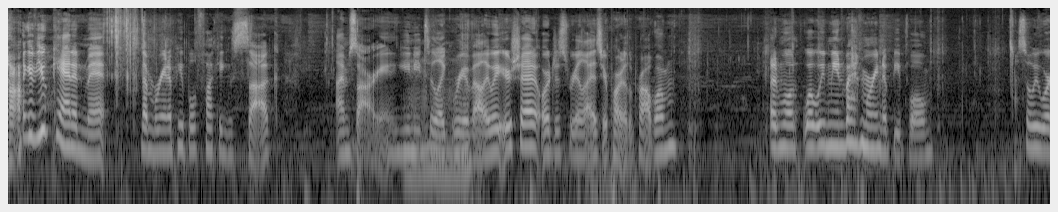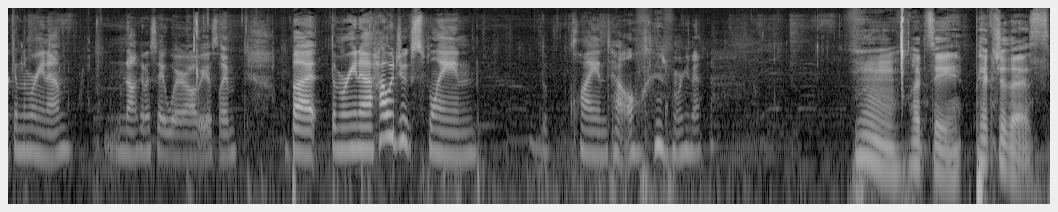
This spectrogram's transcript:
like, if you can't admit that marina people fucking suck, I'm sorry. You need to like Mhm. reevaluate your shit, or just realize you're part of the problem. And what what we mean by marina people. So we work in the marina. I'm not gonna say where, obviously, but the marina. How would you explain the clientele in marina? Hmm. Let's see. Picture this.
